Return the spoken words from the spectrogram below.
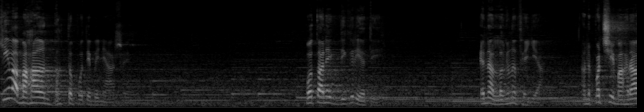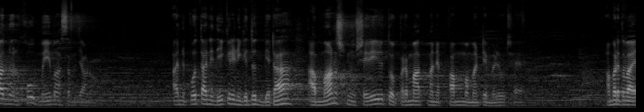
કેવા મહાન ભક્ત પોતે બન્યા હશે. પોતાની એક દીકરી હતી. એના લગ્ન થઈ ગયા. અને પછી મહારાજનો ખૂબ મહિમા સમજાણો. અને પોતાની દીકરીને કીધું, બેટા, આ માણસનું શરીર તો પરમાત્માને પામવા માટે મળ્યું છે. અમૃતભાઈ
